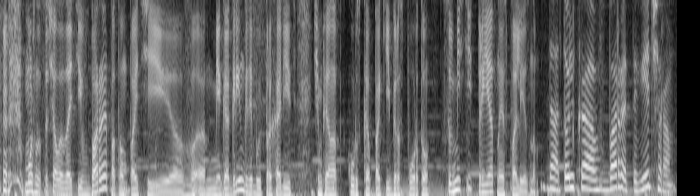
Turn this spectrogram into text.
Можно сначала зайти в баре, потом пойти в э, Мегагрин, где будет проходить чемпионат Курска по киберспорту. Совместить приятное с полезным. Да, только в баре-то вечером.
